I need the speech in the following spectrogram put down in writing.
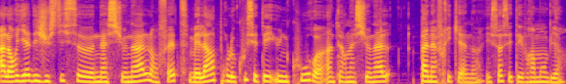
Alors, il y a des justices euh, nationales, en fait, mais là, pour le coup, c'était une cour internationale panafricaine. Et ça, c'était vraiment bien.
